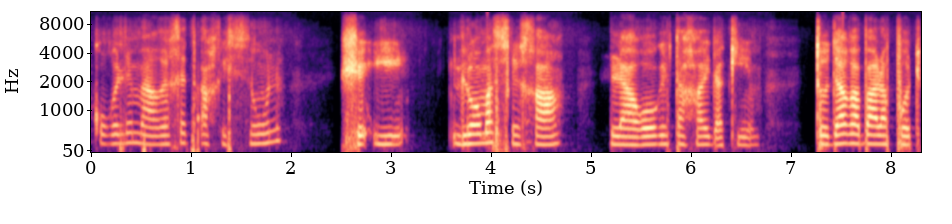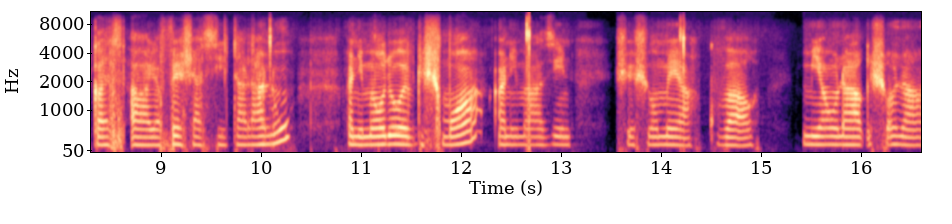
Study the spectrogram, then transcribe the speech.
קורה למערכת החיסון שהיא לא מצליחה להרוג את החיידקים? תודה רבה על הפודקאסט היפה שעשית לנו. אני מאוד אוהב לשמוע, אני מאזין ששומע כבר מהעונה הראשונה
